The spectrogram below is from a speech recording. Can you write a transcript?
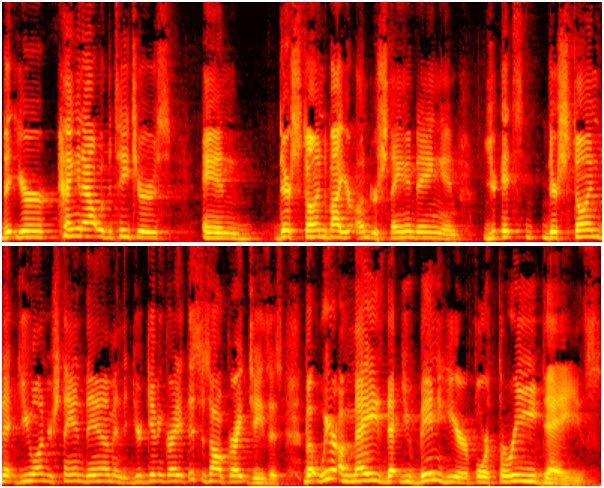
that you're hanging out with the teachers and they're stunned by your understanding and it's, they're stunned that you understand them and that you're giving great. This is all great, Jesus. But we're amazed that you've been here for three days.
